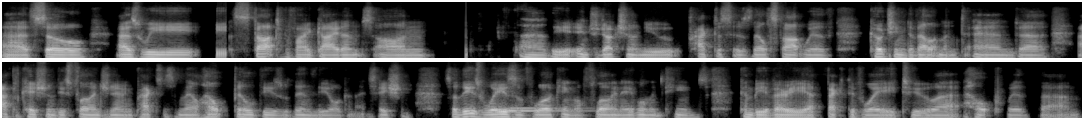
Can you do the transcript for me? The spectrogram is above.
Uh, so as we start to provide guidance on uh, the introduction of new practices, they'll start with coaching development and uh, application of these flow engineering practices, and they'll help build these within the organization. So these ways of working or flow enablement teams can be a very effective way to uh, help with um,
